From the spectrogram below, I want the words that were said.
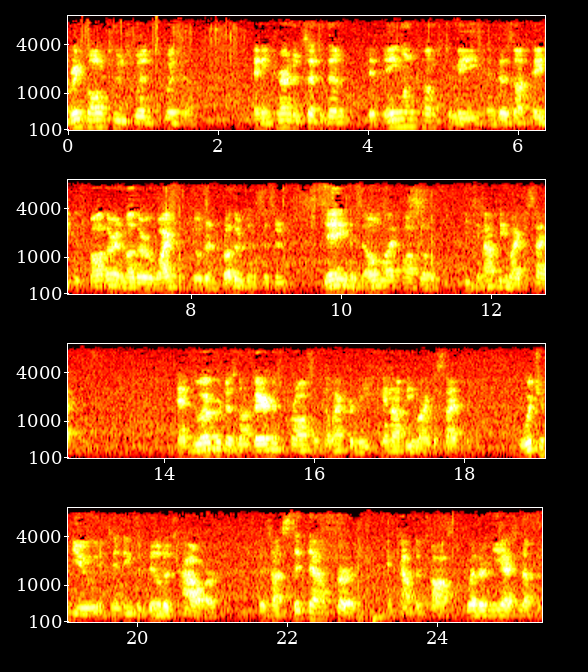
great multitudes went with him. And he turned and said to them, If anyone comes to me and does not hate his father and mother, wife and children, brothers and sisters, yea, and his own life also, he cannot be my disciple. And whoever does not bear his cross and come after me cannot be my disciple. Which of you, intending to build a tower, does not sit down first and count the cost, whether he has enough to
